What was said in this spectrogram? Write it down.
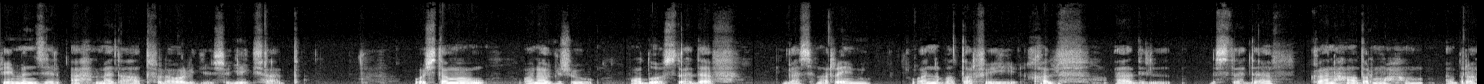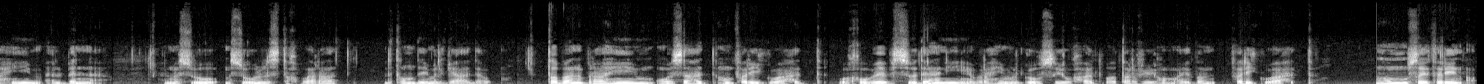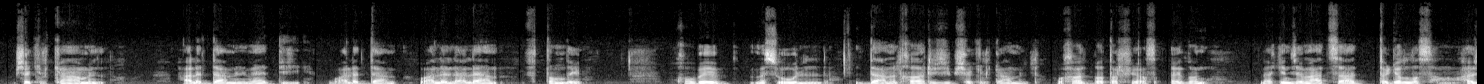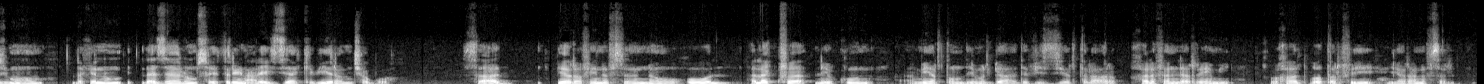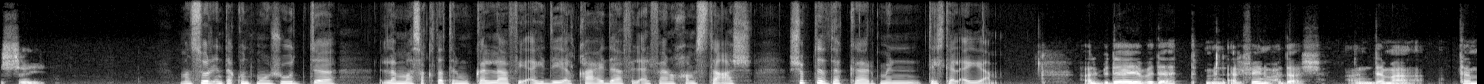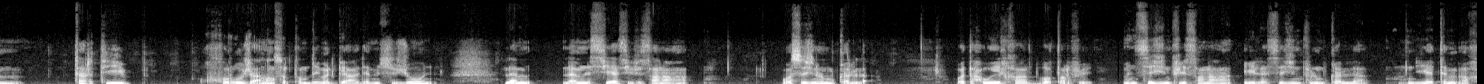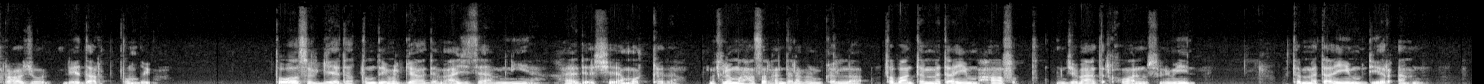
في منزل أحمد عاطف العولقي شقيق سعد. واجتمعوا وناقشوا موضوع استهداف قاسم الريمي وأن بطرفي خلف هذا الاستهداف كان حاضر معهم إبراهيم البنا المسؤول مسؤول الاستخبارات لتنظيم القاعدة. طبعا إبراهيم وسعد هم فريق واحد وخبيب السوداني إبراهيم القوصي وخالد بطرفي هم أيضا فريق واحد. هم مسيطرين بشكل كامل على الدعم المادي وعلى الدعم وعلى الإعلام في التنظيم. خبيب مسؤول الدعم الخارجي بشكل كامل وخالد بطرفي أيضا. لكن جماعة سعد تقلص حجمهم لكنهم لازالوا مسيطرين على أجزاء كبيرة من شبوة. سعد يرى في نفسه أنه هو الأكفأ ليكون أمير تنظيم القاعدة في جزيرة العرب خلفا للريمي. وخالد بطرفي يرى نفس الشيء منصور أنت كنت موجود لما سقطت المكلا في أيدي القاعدة في 2015 شو بتتذكر من تلك الأيام؟ البداية بدأت من 2011 عندما تم ترتيب خروج عناصر تنظيم القاعدة من سجون الأمن السياسي في صنعاء وسجن المكلا وتحويل خالد بطرفي من سجن في صنعاء إلى سجن في المكلا ليتم إخراجه لإدارة التنظيم. تواصل قيادات تنظيم القاعدة مع أجهزة أمنية. هذه أشياء مؤكدة. مثل ما حصل عندنا في المكلا طبعا تم تعيين محافظ من جماعة الإخوان المسلمين وتم تعيين مدير أمن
